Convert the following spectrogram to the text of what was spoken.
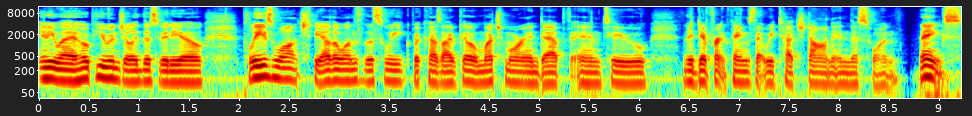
Anyway, I hope you enjoyed this video. Please watch the other ones this week because I go much more in depth into the different things that we touched on in this one. Thanks!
